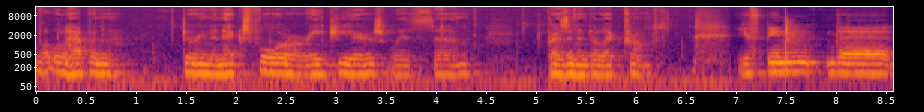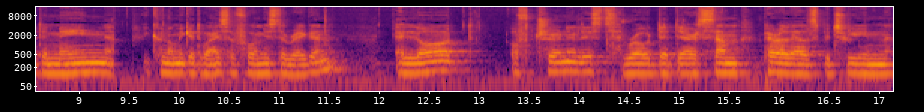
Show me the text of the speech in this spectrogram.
what will happen during the next four or eight years with um, President elect Trump. You've been the, the main economic advisor for Mr. Reagan. A lot of journalists wrote that there are some parallels between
